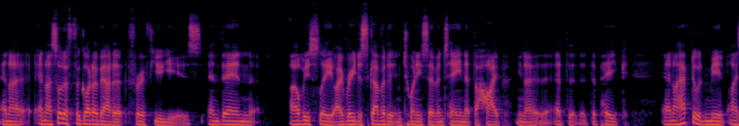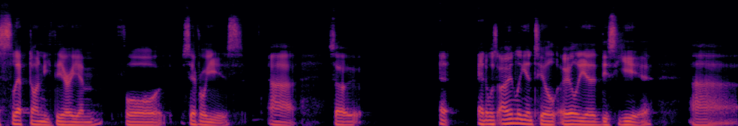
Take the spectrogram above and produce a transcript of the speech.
and I and I sort of forgot about it for a few years, and then obviously I rediscovered it in 2017 at the hype. You know, at the at the peak. And I have to admit, I slept on Ethereum for several years. Uh, so and it was only until earlier this year, uh,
